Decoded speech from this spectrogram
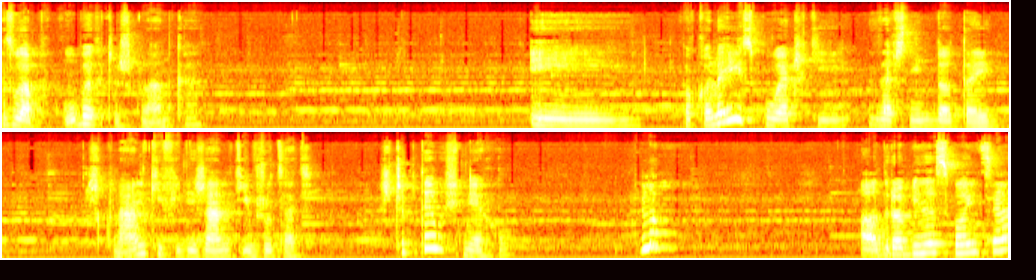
Złap kubek czy szklankę i po kolei z półeczki zacznij do tej szklanki, filiżanki wrzucać szczyptę uśmiechu. Plum. Odrobinę słońca.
